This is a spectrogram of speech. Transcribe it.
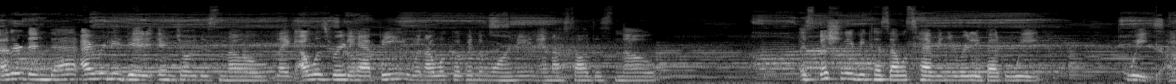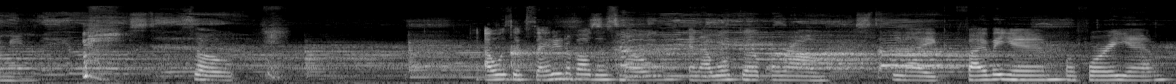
other than that, I really did enjoy the snow. Like I was really happy when I woke up in the morning and I saw the snow. Especially because I was having a really bad week. Week, I mean. so I was excited about the snow and I woke up around like 5 a.m. or 4 a.m.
